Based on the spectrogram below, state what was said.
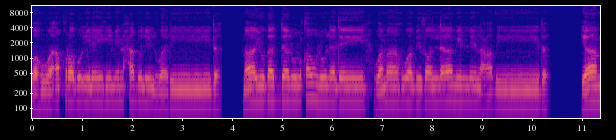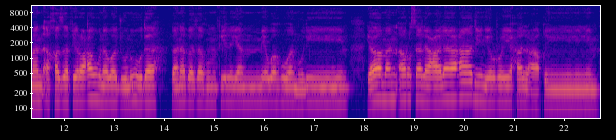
وهو أقرب إليه من حبل الوريد. ما يبدل القول لديه وما هو بظلام للعبيد. يا من أخذ فرعون وجنوده فنبذهم في اليم وهو مليم. يا من أرسل على عاد الريح العقيم.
